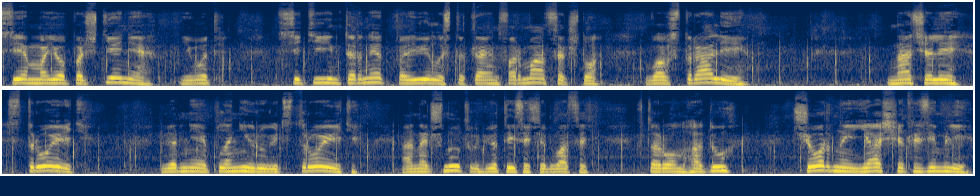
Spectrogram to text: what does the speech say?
Всем мое почтение. И вот в сети интернет появилась такая информация, что в Австралии начали строить, вернее планируют строить, а начнут в 2022 году черный ящик Земли.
